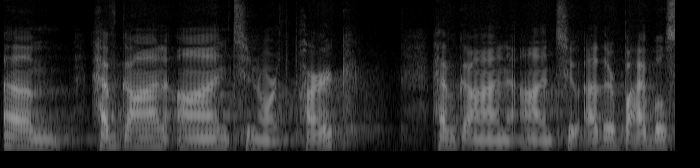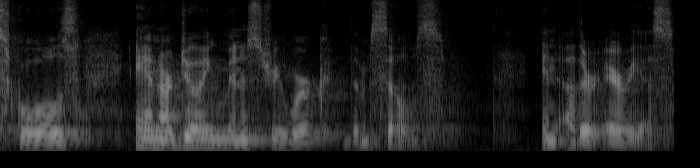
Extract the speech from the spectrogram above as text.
um, have gone on to North Park, have gone on to other Bible schools, and are doing ministry work themselves in other areas.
